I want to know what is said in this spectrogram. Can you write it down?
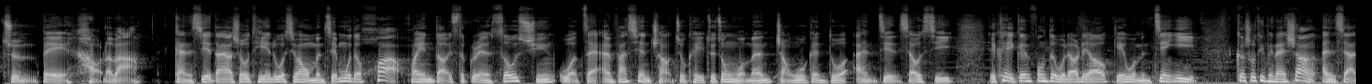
准备好了吧？感谢大家收听。如果喜欢我们节目的话，欢迎到 Instagram 搜寻我在案发现场，就可以追踪我们，掌握更多案件消息。也可以跟风的我聊聊，给我们建议。各收听平台上按下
